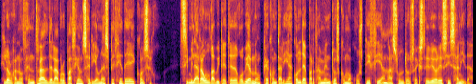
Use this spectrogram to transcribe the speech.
El órgano central de la agrupación sería una especie de consejo, similar a un gabinete de gobierno que contaría con departamentos como justicia, asuntos exteriores y sanidad.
